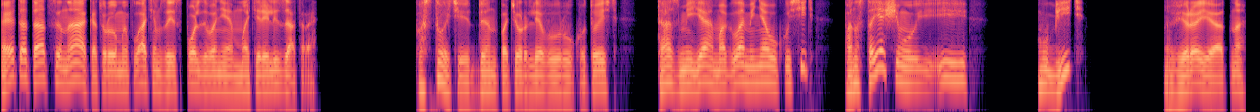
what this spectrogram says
Это та цена, которую мы платим за использование материализатора. Постойте, Дэн потер левую руку. То есть та змея могла меня укусить по-настоящему и... убить? Вероятно.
